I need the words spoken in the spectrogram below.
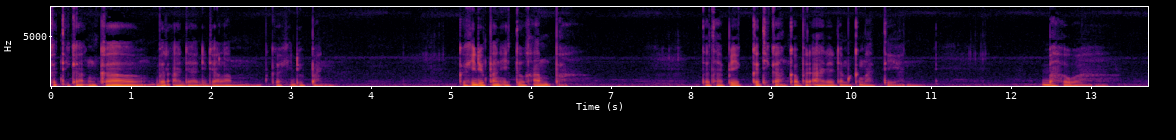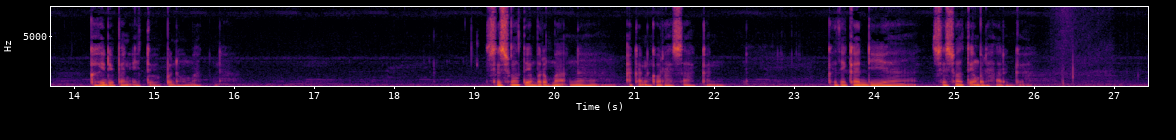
ketika engkau berada di dalam kehidupan. Kehidupan itu hampa, tetapi ketika engkau berada dalam kematian, bahwa kehidupan itu penuh makna. Sesuatu yang bermakna akan engkau rasakan ketika dia sesuatu yang berharga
